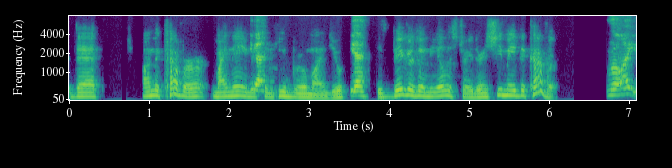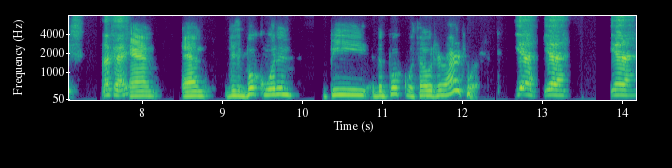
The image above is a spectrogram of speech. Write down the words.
that on the cover, my name Yeah. is in Hebrew, mind you, Yeah. is bigger than the illustrator, and she made the cover, right. Okay. and and this book wouldn't be the book without her artwork. Yeah, yeah, yeah.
